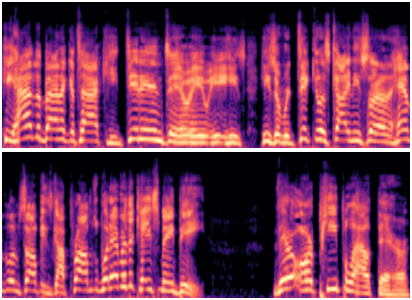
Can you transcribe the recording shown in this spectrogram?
He had the panic attack. He didn't. He, he, he's he's a ridiculous guy. He needs to learn how to handle himself. He's got problems. Whatever the case may be, there are people out there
